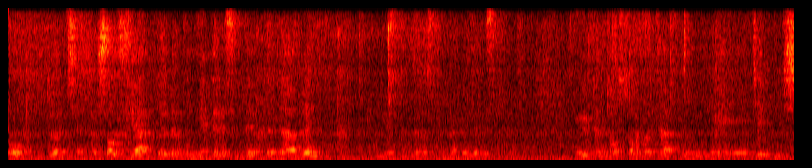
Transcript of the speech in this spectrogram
окутуп атышат ошол сыяктуу эле бул медреселерде дагы биздин кыргызстанда медреселер эгерде токсонго жакын жетимиш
